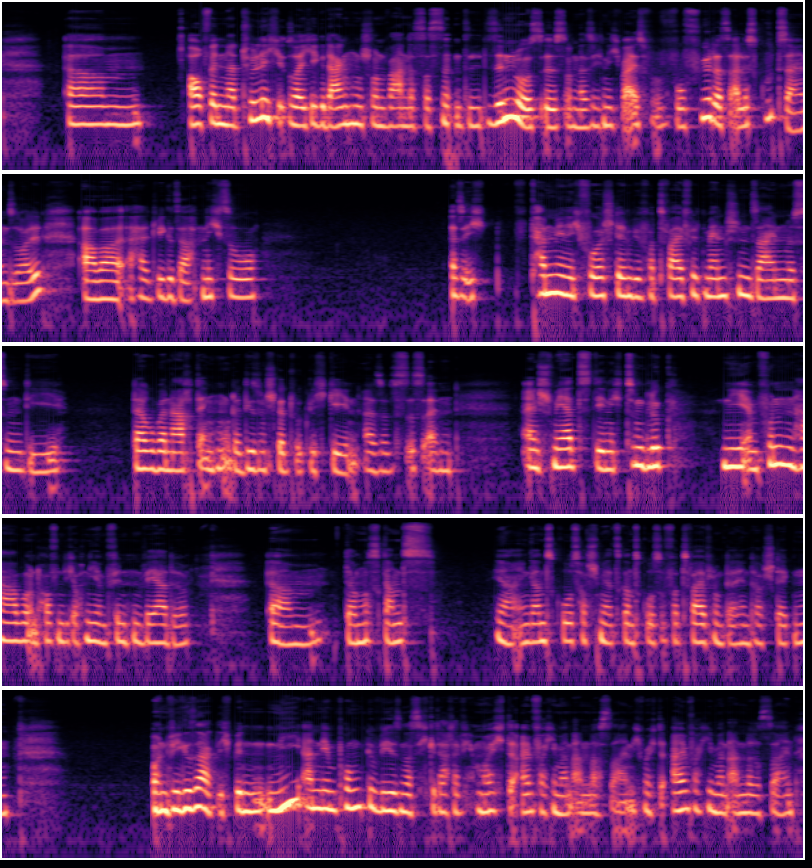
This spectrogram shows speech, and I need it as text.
Ähm, Auch wenn natürlich solche Gedanken schon waren, dass das sinnlos ist und dass ich nicht weiß, wofür das alles gut sein soll. Aber halt, wie gesagt, nicht so. Also ich kann mir nicht vorstellen, wie verzweifelt Menschen sein müssen, die darüber nachdenken oder diesen Schritt wirklich gehen. Also das ist ein, ein Schmerz, den ich zum Glück nie empfunden habe und hoffentlich auch nie empfinden werde. Ähm, da muss ganz ja, ein ganz großer Schmerz, ganz große Verzweiflung dahinter stecken. Und wie gesagt, ich bin nie an dem Punkt gewesen, dass ich gedacht habe, ich möchte einfach jemand anders sein. Ich möchte einfach jemand anderes sein.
